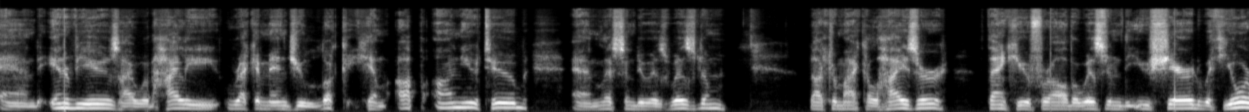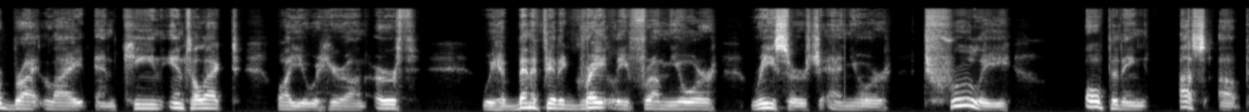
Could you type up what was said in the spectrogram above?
and interviews. I would highly recommend you look him up on YouTube and listen to his wisdom. Dr. Michael Heiser, thank you for all the wisdom that you shared with your bright light and keen intellect while you were here on earth. We have benefited greatly from your research and your truly opening us up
